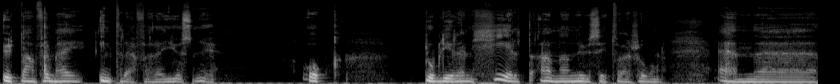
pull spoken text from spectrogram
Utan för mig inträffar det just nu. Och då blir det en helt annan nu-situation än, eh,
